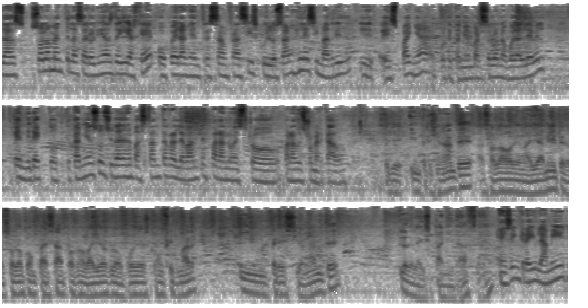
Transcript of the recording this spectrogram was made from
las, solamente las aerolíneas de IAG operan entre San Francisco y Los Ángeles y Madrid y España, porque también Barcelona vuela al level en directo, que también son ciudades bastante relevantes para nuestro, para nuestro mercado. Oye, impresionante. Has hablado de Miami, pero solo con pasar por Nueva York lo puedes confirmar. Impresionante lo de la hispanidad. ¿eh? Es increíble. A mí,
